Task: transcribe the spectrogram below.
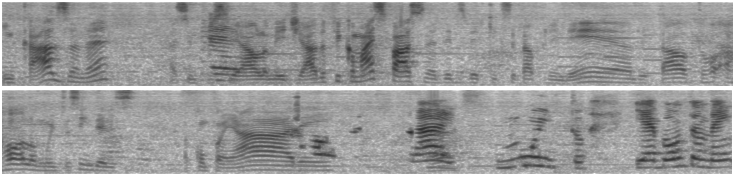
em casa, né? Assim, por é. ser aula mediada, fica mais fácil, né? Deles ver o que, que você tá aprendendo e tal. Então, rola muito, assim, deles acompanharem. Traz, é. muito. E é bom também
